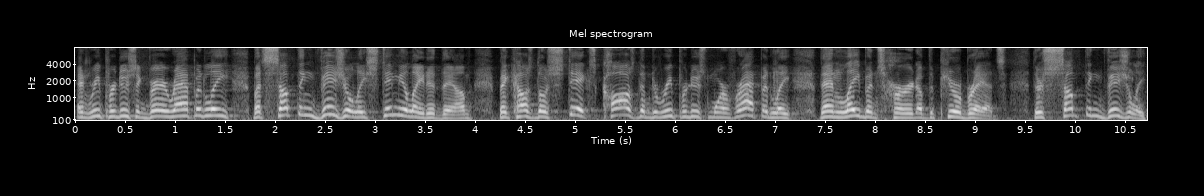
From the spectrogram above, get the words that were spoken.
and reproducing very rapidly, but something visually stimulated them because those sticks caused them to reproduce more rapidly than Laban's herd of the purebreds. There's something visually.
